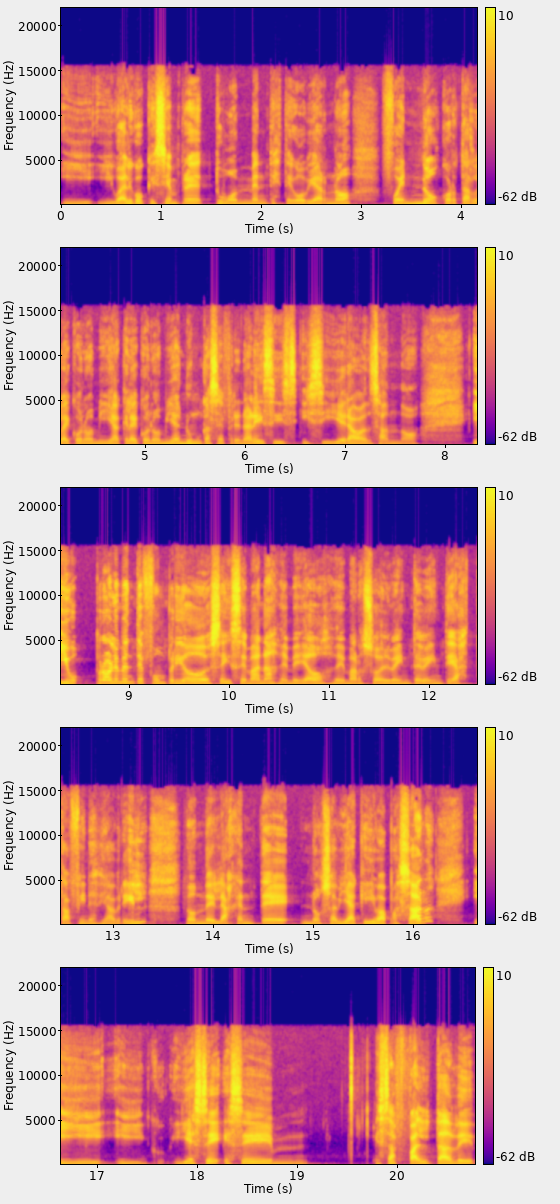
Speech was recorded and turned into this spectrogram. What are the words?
y, algo que siempre tuvo en mente este gobierno fue no cortar la economía, que la economía nunca se frenara y, y siguiera avanzando. Y probablemente fue un periodo de seis semanas, de mediados de marzo del 2020 hasta fines de abril, donde la gente no sabía qué iba a pasar y, ese... ese esa falta de,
